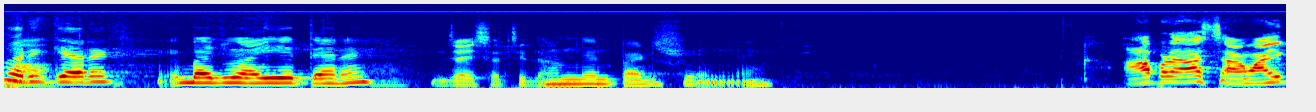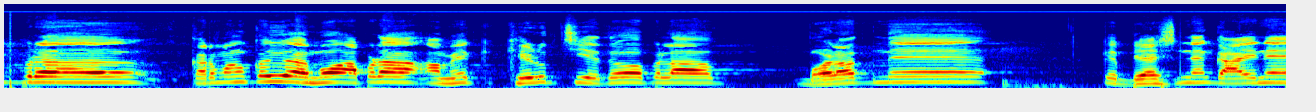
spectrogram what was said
ફરી ક્યારેક એ બાજુ આવીએ ત્યારે. જય સચ્ચિદાનંદ સમજણ પાડીશું એમને. આપણે આ સામાયિક કરવાનું કહ્યું એમાં? આપણા અમે ખેડૂત છીએ તો પેલા બળદને કે ભેંસને ગાયને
